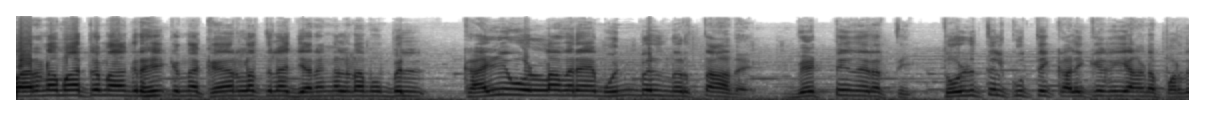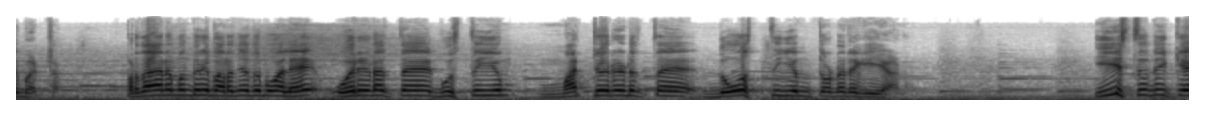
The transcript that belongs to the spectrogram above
ഭരണമാറ്റം ആഗ്രഹിക്കുന്ന കേരളത്തിലെ ജനങ്ങളുടെ മുമ്പിൽ കഴിവുള്ളവരെ മുൻപിൽ നിർത്താതെ വെട്ടിനിരത്തി തൊഴുത്തിൽ കുത്തി കളിക്കുകയാണ് പ്രതിപക്ഷം. പ്രധാനമന്ത്രി പറഞ്ഞതുപോലെ ഒരിടത്ത് ഗുസ്തിയും മറ്റൊരിടത്ത് ദോസ്തിയും തുടരുകയാണ്. ഈ സ്ഥിതിക്ക്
